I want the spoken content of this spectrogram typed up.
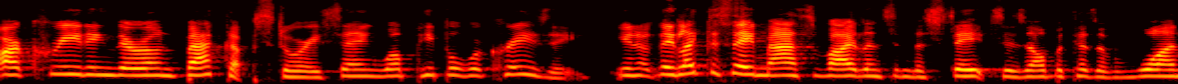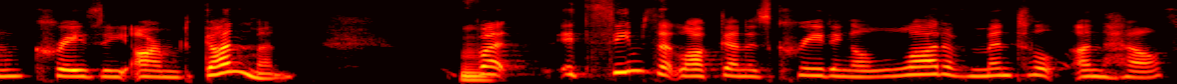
are creating their own backup story saying, well, people were crazy. You know, they like to say mass violence in the States is all because of one crazy armed gunman. Mm. But it seems that lockdown is creating a lot of mental unhealth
